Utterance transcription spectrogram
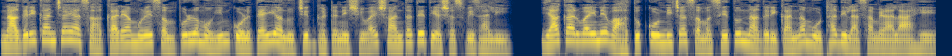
नागरिकांच्या या सहकार्यामुळे संपूर्ण मोहीम कोणत्याही अनुचित घटनेशिवाय शांततेत यशस्वी झाली. या कारवाईने वाहतूक कोंडीच्या समस्येतून नागरिकांना मोठा दिलासा मिळाला आहे.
